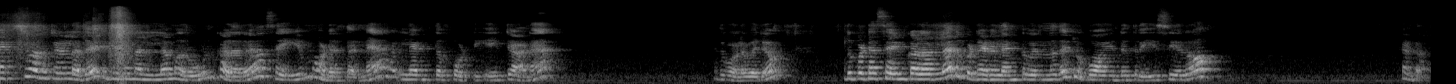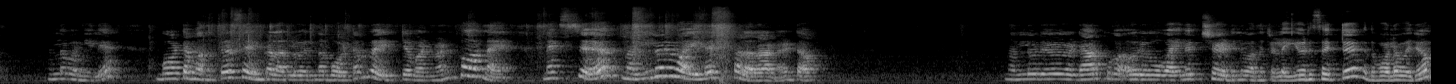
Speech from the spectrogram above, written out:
നെക്സ്റ്റ് വന്നിട്ടുള്ളത് ഇതിന്റെ നല്ല മെറൂൺ കളറ് സെയിം മോഡൽ തന്നെ. ലെങ്ത് ഫോർട്ടി എയ്റ്റ് ആണ്. ഇതുപോലെ വരും. ദുപ്പട്ട സെയിം കളറിൽ ദുപ്പട്ടയുടെ ലെങ്ത് വരുന്നത് ടു പോയിന്റ് ത്രീ സീറോ കണ്ടോ? നല്ല ഭംഗിയിൽ ബോട്ടം വന്നിട്ട് സെയിം കളറിൽ വരുന്ന bottom rate one one four nine next നല്ലൊരു വയലറ്റ് കളറാണ് കേട്ടോ. നല്ലൊരു ഡാർക്ക് ഒരു വയലറ്റ് ഷെയ്ഡിൽ വന്നിട്ടുള്ള ഈ ഒരു സെറ്റ് ഇതുപോലെ വരും.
